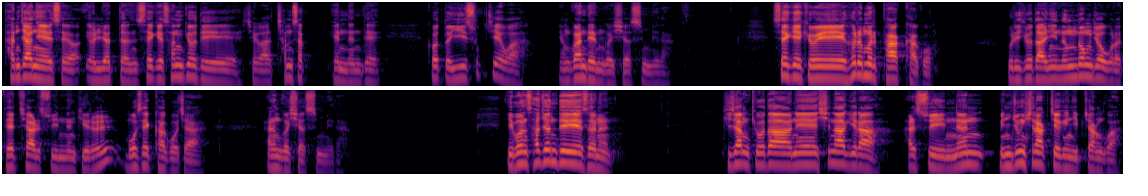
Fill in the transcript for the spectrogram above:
탄자니아에서 열렸던 세계 선교 대회에 제가 참석했는데 그것도 이 숙제와 연관된 것이었습니다. 세계 교회의 흐름을 파악하고 우리 교단이 능동적으로 대처할 수 있는 길을 모색하고자 하는 것이었습니다. 이번 사전 대회에서는 기장 교단의 신학이라 할 수 있는 민중신학적인 입장과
